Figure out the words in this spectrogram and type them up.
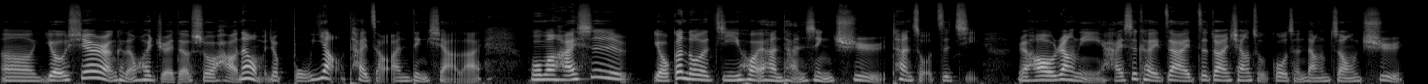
嗯、有些人可能会觉得说，好，那我们就不要太早安定下来，我们还是有更多的机会和弹性去探索自己。然后让你还是可以在这段相处过程当中去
